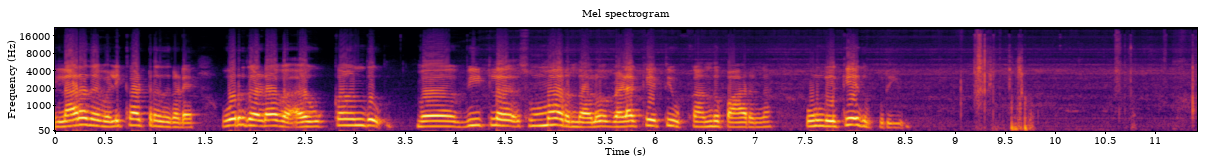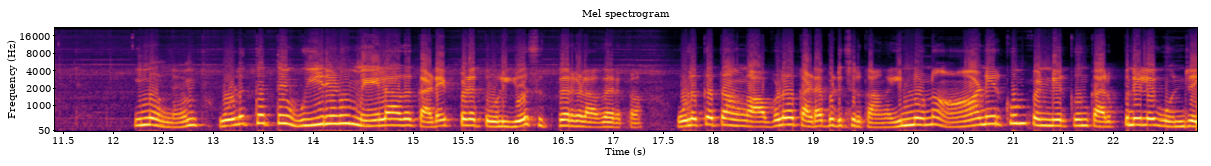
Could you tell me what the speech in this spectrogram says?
எல்லாரும் அதை வெளிக்காட்டுறது கிடையாது. ஒரு தடவை உட்காந்து வீட்டில் சும்மா இருந்தாலும் விளக்கேற்றி உட்காந்து பாருங்கள் உங்களுக்கே இது புரியும். இன்னொன்று ஒழுக்கத்தை உயிரினும் மேலாக கடைப்பிட தொழியோ சித்தர்களாக இருக்கலாம். ஒழுக்கத்தை அவங்க அவ்வளோ கடைபிடிச்சிருக்காங்க. இன்னொன்று ஆணிற்கும் பெண்ணிற்கும் கற்பு நிலை ஒன்றை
